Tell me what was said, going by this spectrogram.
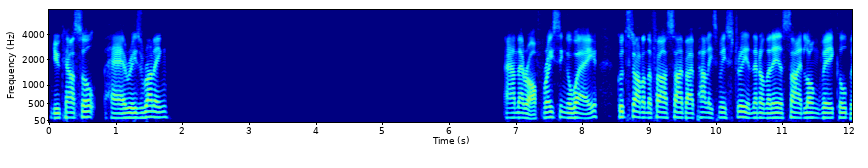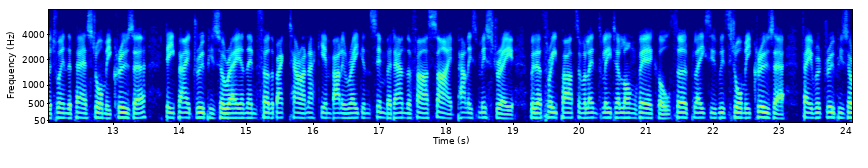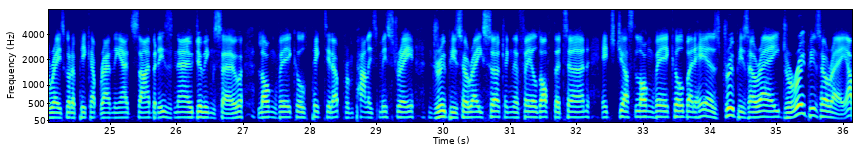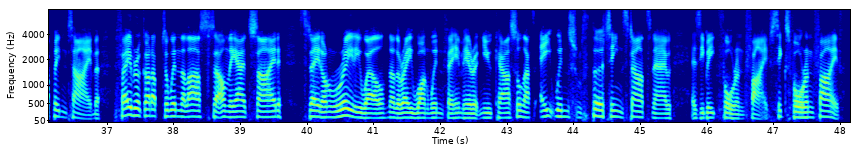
Newcastle, Hare is running. And they're off, racing away. Good start on the far side by Palace Mystery, and then on the near side, long vehicle between the pair, Stormy Cruiser. Deep out, Droopys Hooray, and then further back, Taranaki and Ballyregan Simba down the far side. Palace Mystery with a three parts of a length leader long vehicle. Third place is with Stormy Cruiser. Favourite Droopys Hooray's got a pick up round the outside, but is now doing so. Long vehicles picked it up from Palace Mystery. Droopys Hooray circling the field off the turn. It's just long vehicle, but here's Droopys Hooray. Droopys Hooray up in time time. Favourite got up to win the last uh, on the outside, stayed on really well. Another A1 win for him here at Newcastle. That's eight wins from 13 starts now as he beat four and five, six, four and five.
